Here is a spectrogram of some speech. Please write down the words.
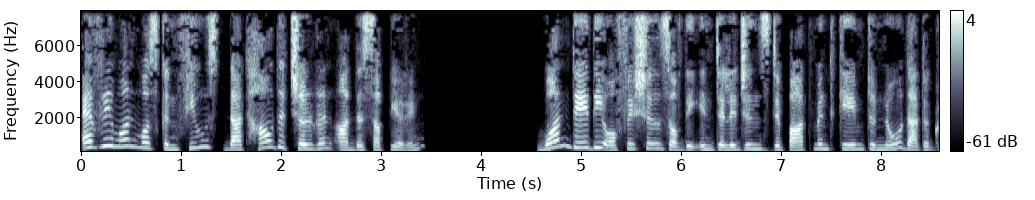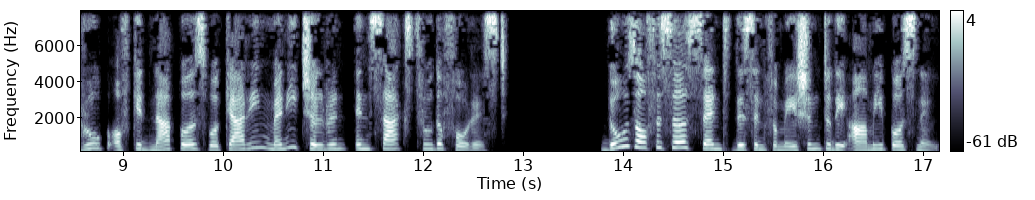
Everyone was confused that how the children are disappearing. One day the officials of the intelligence department came to know that a group of kidnappers were carrying many children in sacks through the forest. Those officers sent this information to the army personnel.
